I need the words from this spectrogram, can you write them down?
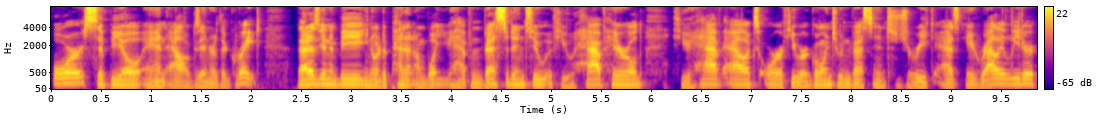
or Scipio and Alexander the Great. That is going to be, you know, dependent on what you have invested into. If you have Harald, if you have Alex, or if you are going to invest into Tariq as a rally leader,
